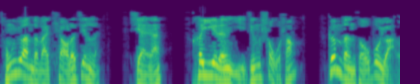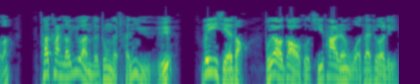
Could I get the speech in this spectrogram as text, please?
从院子外跳了进来。显然，黑衣人已经受伤，根本走不远了。他看到院子中的陈宇，威胁道：“不要告诉其他人我在这里，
